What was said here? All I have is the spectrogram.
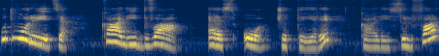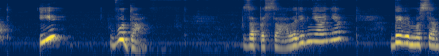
утворюється калій 2 СО4, калій сульфат і вода. Записали рівняння. Дивимося,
